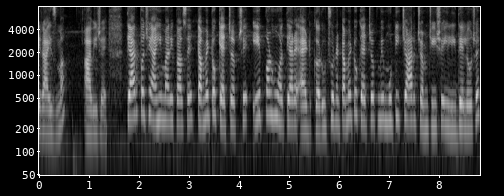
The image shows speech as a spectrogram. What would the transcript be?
એ રાઈસમાં આવી જાય. ત્યાર પછી અહીં મારી પાસે ટમેટો કેચઅપ છે, એ પણ હું અત્યારે એડ કરું છું. અને ટમેટો કેચઅપ મેં મોટી ચાર ચમચી છે એ લીધેલો છે,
